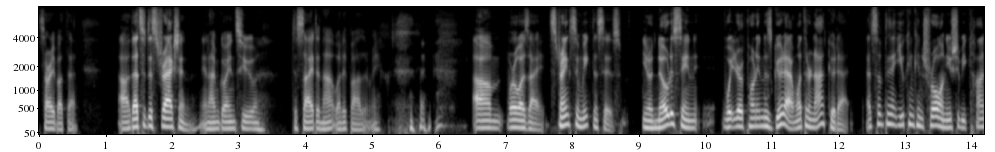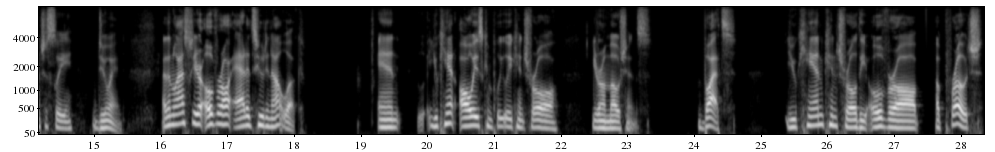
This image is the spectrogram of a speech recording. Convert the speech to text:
Sorry about that. Uh, that's a distraction, and I'm going to decide to not let it bother me. um, where was I? Strengths and weaknesses. You know, noticing what your opponent is good at and what they're not good at. That's something that you can control and you should be consciously doing. And then lastly, your overall attitude and outlook. And you can't always completely control your emotions. But you can control the overall approach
